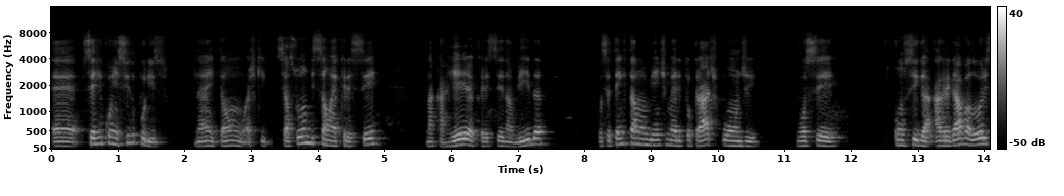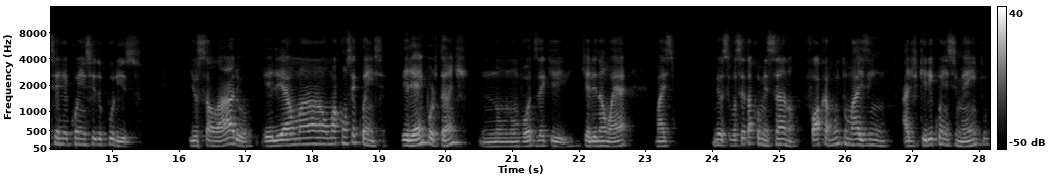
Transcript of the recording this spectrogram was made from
é, ser reconhecido por isso. Né? Então, acho que se a sua ambição é crescer na carreira, crescer na vida, você tem que estar num ambiente meritocrático onde você consiga agregar valor e ser reconhecido por isso. E o salário, ele é uma, uma consequência. Ele é importante, não, não vou dizer que, que ele não é, mas, meu, se você está começando, foca muito mais em adquirir conhecimento.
